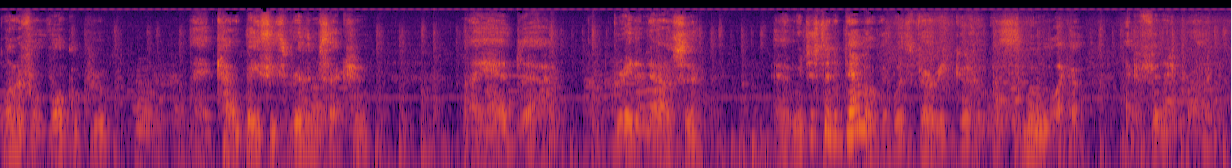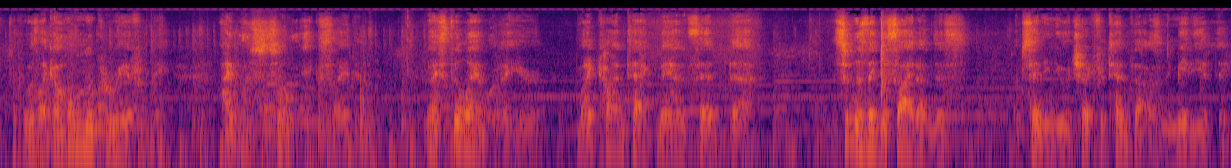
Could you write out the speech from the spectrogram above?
wonderful vocal group. I had Count Basie's rhythm section. I had uh, great announcer, and we just did a demo. It was very good. It was smooth, like a like a finished product. It was like a whole new career for me. I was so excited, and I still am when I hear it. My contact man said, uh, as soon as they decide on this, I'm sending you a check for ten thousand immediately.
